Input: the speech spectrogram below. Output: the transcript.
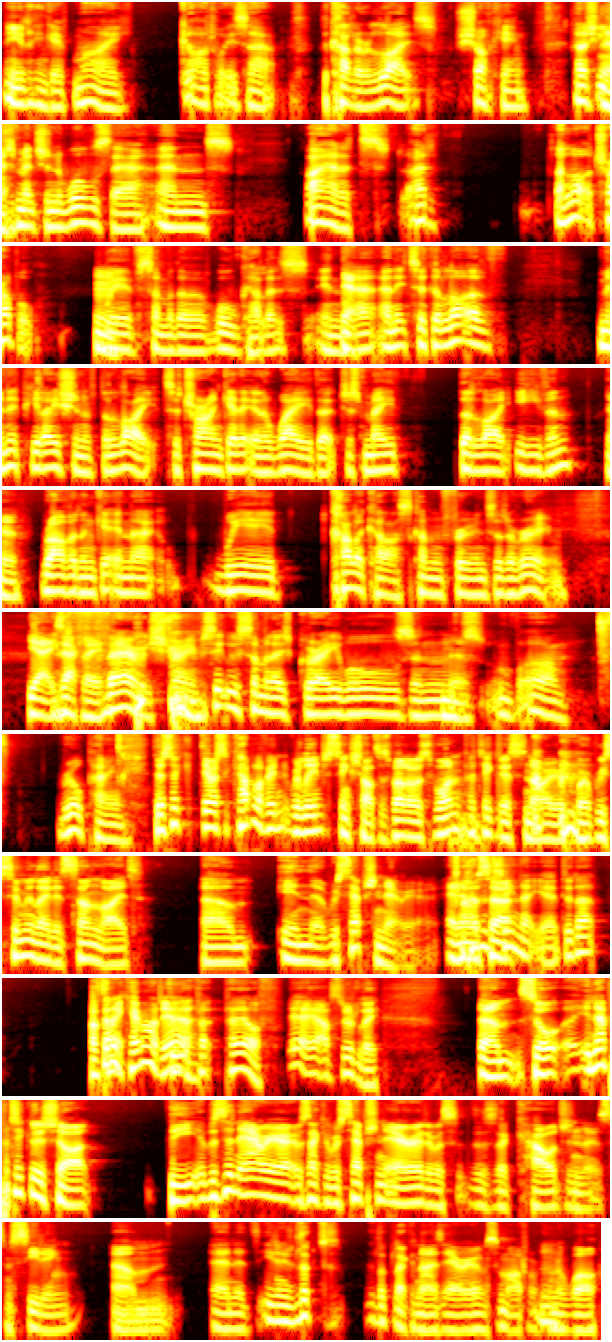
And you look and go, my God, what is that? The color of lights, shocking. And actually, you Yeah. just mentioned the walls there. And I had a, I had a lot of trouble Hmm. with some of the wall colors in Yeah. there. And it took a lot of manipulation of the light to try and get it in a way that just made the light even Yeah. rather than getting that weird color cast coming through into the room. yeah, exactly. Very strange, particularly with some of those grey walls and oh, real pain. There's a there was a couple of in- really interesting shots as well. There was one particular scenario where we simulated sunlight um, in the reception area, and I haven't uh, seen that yet. Did that, after it came out. did Yeah, it pa- pay off? Yeah, yeah, absolutely. Um, so uh, in that particular shot, the it was an area. It was like a reception area. There was there's a couch and there's some seating. Um, and it you know it looked it looked like a nice area with some artwork on Mm. the wall.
